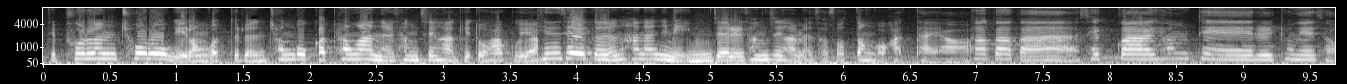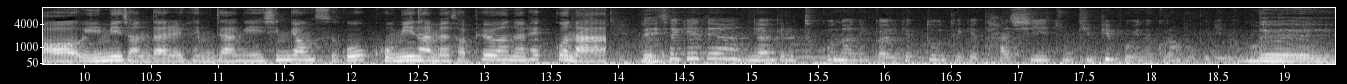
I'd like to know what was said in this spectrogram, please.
이제 푸른 초록 이런 것들은 천국과 평안을 상징하기도 하고요. 흰색은 하나님의 임재를 상징하면서 썼던 것 같아요. 화가가 색과 형태를 통해서 의미 전달을 굉장히 신경 쓰고 고민하면서 표현을 했구나. 네. 색에 대한 이야기를 듣고 나니까 이게 또 되게 다시 좀 깊이 보이는 그런 부분이 있는 것 같아요. 네.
